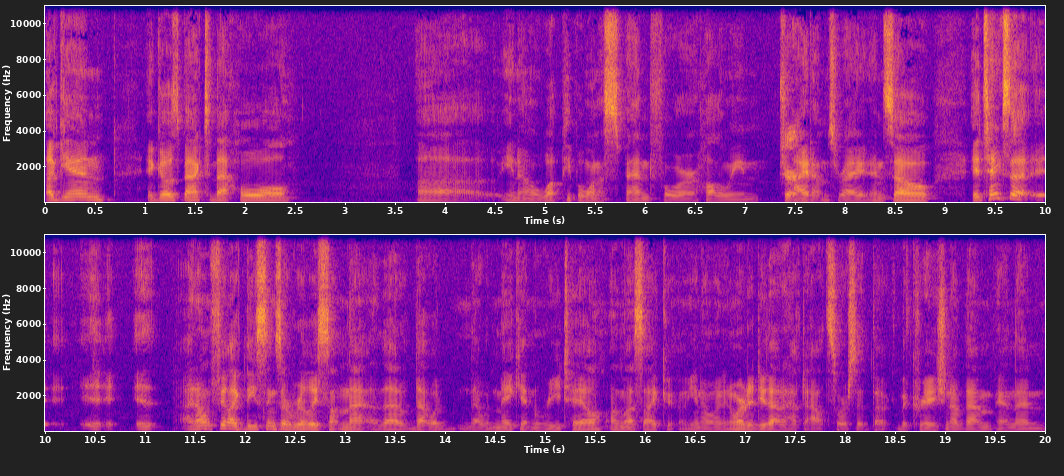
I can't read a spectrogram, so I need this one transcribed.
again, it goes back to that whole, uh, you know, what people want to spend for Halloween Sure. items, right? And so it takes a. It, it, it, I don't feel like these things are really something that, that that would that would make it in retail unless I you know, in order to do that, I have to outsource it, the, the creation of them, and then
